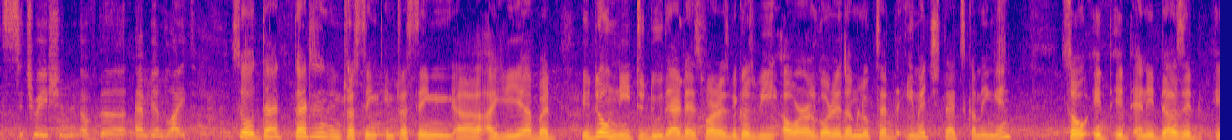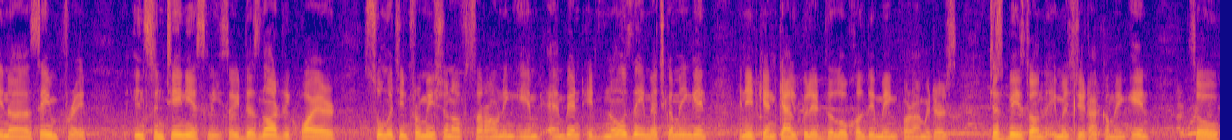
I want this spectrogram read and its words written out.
situation of the ambient light. So that that is an interesting interesting uh, idea, but you don't need to do that as far as because we our algorithm looks at the image that's coming in, so it, it and it does it in a same frame instantaneously. So it does not require so much information of surrounding am- ambient. It knows the image coming in and it can calculate the local dimming parameters just based on the image data coming in. So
